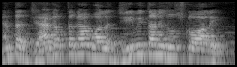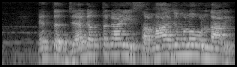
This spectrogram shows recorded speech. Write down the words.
ఎంత జాగ్రత్తగా వాళ్ళ జీవితాన్ని చూసుకోవాలి? ఎంత జాగ్రత్తగా ఈ సమాజంలో ఉండాలి?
